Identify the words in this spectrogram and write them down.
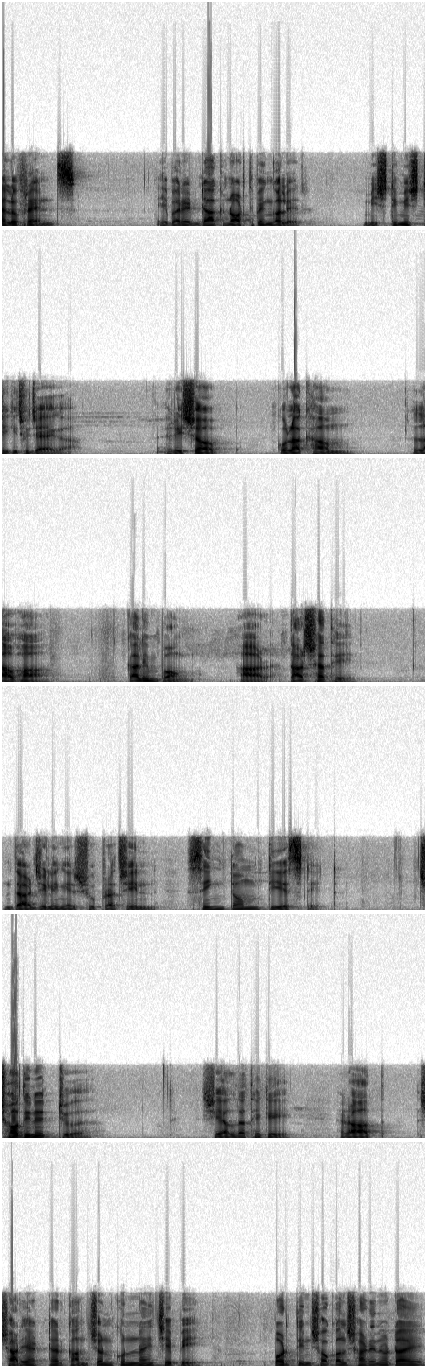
হ্যালো ফ্রেন্ডস এবারের ডাক নর্থ বেঙ্গলের মিষ্টি মিষ্টি কিছু জায়গা। ঋষভ, কোলাখাম, লাভা, কালিম্পং আর তার সাথে দার্জিলিংয়ের সুপ্রাচীন সিংটম টি এস্টেট। ছদিনের ট্যুর শিয়ালদা থেকে রাত সাড়ে আটটার কাঞ্চনকন্যায় চেপে পরদিন সকাল সাড়ে নটায়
